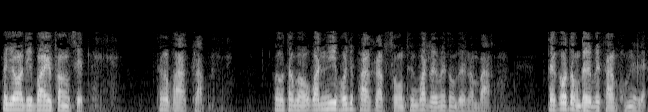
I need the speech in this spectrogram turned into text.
พระยออธิบายฟังเสร็จท่านก็พากลับพระองค์บอกวันนี้ผมจะพากลับส่งถึงวัดเลยไม่ต้องเดินลำบาก แต่ก็ต้องเดินไปตามผมนี่แหละ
